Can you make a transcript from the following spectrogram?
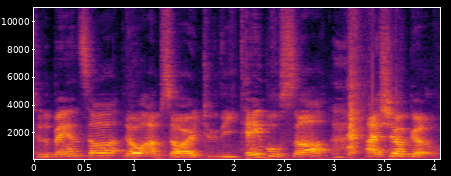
to the bandsaw, no, I'm sorry, to the table saw, I shall go.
